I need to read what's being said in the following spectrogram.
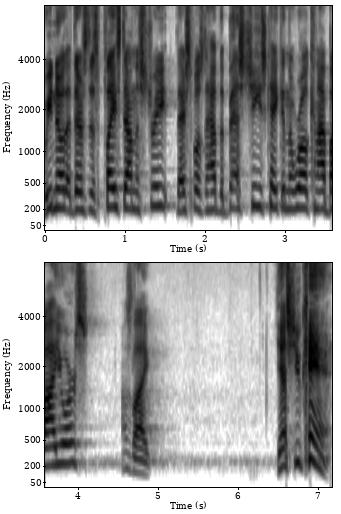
We know that there's this place down the street. They're supposed to have the best cheesecake in the world. Can I buy yours? I was like, Yes, you can.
